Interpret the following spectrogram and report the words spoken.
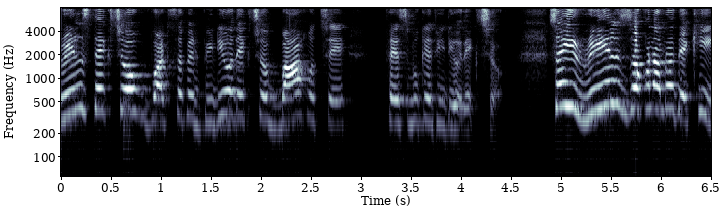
রিলস দেখছ হোয়াটসঅ্যাপের ভিডিও দেখছ বা হচ্ছে ফেসবুকে ভিডিও দেখছ। সো এই রিলস যখন আমরা দেখি,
